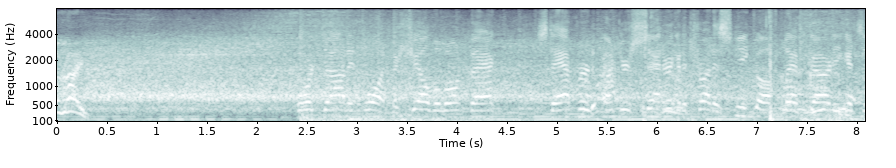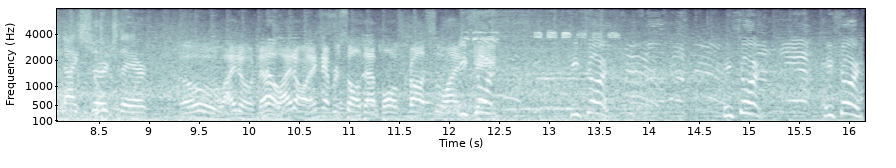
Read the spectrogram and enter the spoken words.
Go right. Fourth down and one. Michel, the lone back. Stafford under center, going to try to sneak off left guard. He gets a nice surge there. Oh, I don't know. I don't. I never saw that ball cross the line. He's Game. short. He's short. He's short. He's short.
